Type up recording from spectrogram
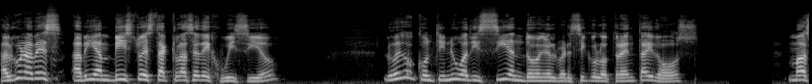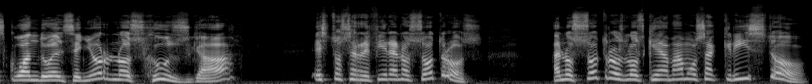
¿Alguna vez habían visto esta clase de juicio? Luego continúa diciendo en el versículo 32, Mas cuando el Señor nos juzga, esto se refiere a nosotros, a nosotros los que amamos a Cristo.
